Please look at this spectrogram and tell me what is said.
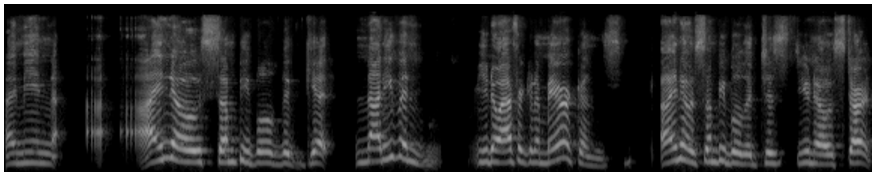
I mean, I- I know some people that get not even, you know, African Americans. I know some people that just, you know, start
